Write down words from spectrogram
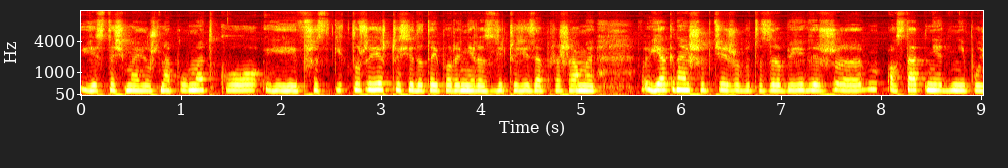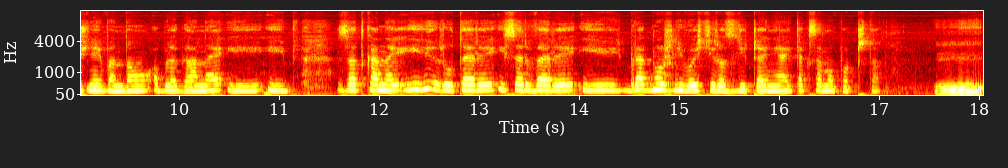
Jesteśmy już na półmetku i wszystkich, którzy jeszcze się do tej pory nie rozliczyli, zapraszamy jak najszybciej, żeby to zrobili, gdyż ostatnie dni później będą oblegane i, i zatkane i routery, i serwery, i brak możliwości rozliczenia, i tak samo poczta. Yy,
